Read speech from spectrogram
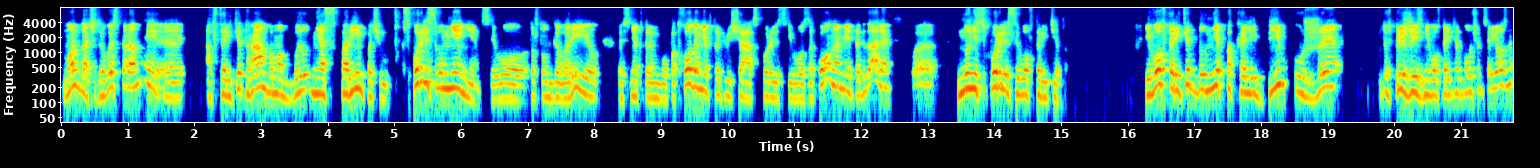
Может, удача. С другой стороны, э, авторитет Рамбама был неоспорим. Почему? Спорили с его мнением, с его, то, что он говорил, то есть с некоторым его подходом в некоторых вещах, спорили с его законами и так далее, э, но не спорили с его авторитетом его авторитет был непоколебим уже, то есть при жизни его авторитет был очень серьезный,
